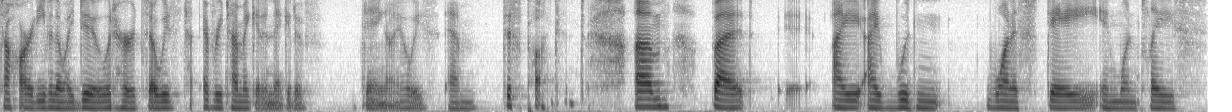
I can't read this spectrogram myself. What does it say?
to heart, even though I do. It hurts always t- every time I get a negative ding. I always am despondent, um, but I I wouldn't want to stay in one place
